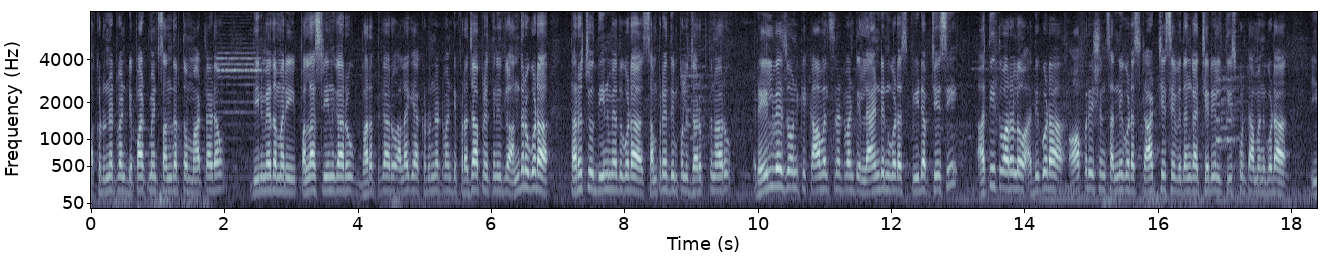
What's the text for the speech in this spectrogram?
అక్కడ ఉన్నటువంటి డిపార్ట్మెంట్స్ అందరితో మాట్లాడాం. దీని మీద మరి పల్లా శ్రీని గారు భరత్ గారు అలాగే అక్కడ ఉన్నటువంటి ప్రజాప్రతినిధులు అందరూ కూడా తరచూ దీని మీద కూడా సంప్రదింపులు జరుపుతున్నారు. రైల్వే జోన్కి కావాల్సినటువంటి ల్యాండ్ని కూడా స్పీడప్ చేసి అతి త్వరలో అది కూడా ఆపరేషన్స్ అన్నీ కూడా స్టార్ట్ చేసే విధంగా చర్యలు తీసుకుంటామని కూడా ఈ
